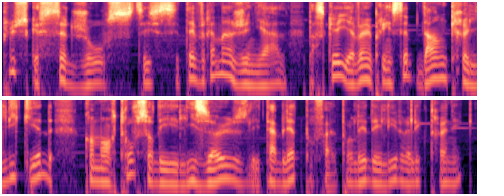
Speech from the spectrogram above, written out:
plus que 7 jours. C'était vraiment génial parce qu'il y avait un principe d'encre liquide comme on retrouve sur des liseuses, les tablettes pour, lire des livres électroniques.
